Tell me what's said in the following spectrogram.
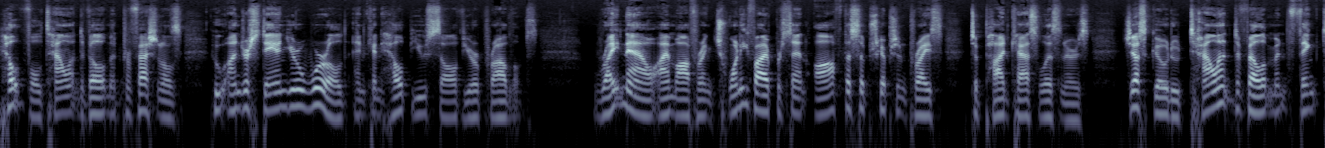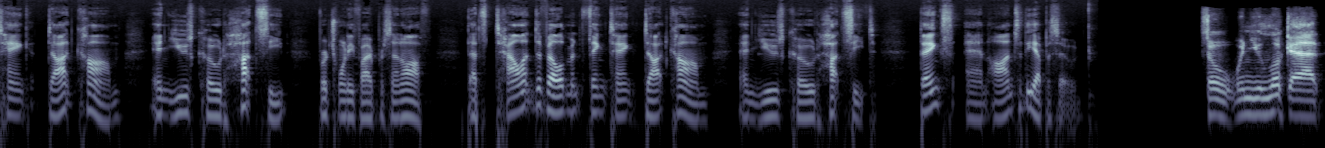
helpful talent development professionals who understand your world and can help you solve your problems. Right now, I'm offering 25% off the subscription price to podcast listeners. Just go to talentdevelopmentthinktank.com and use code HOTSEAT for 25% off. That's talentdevelopmentthinktank.com and use code HOTSEAT. Thanks, and on to the episode. So, when you look at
